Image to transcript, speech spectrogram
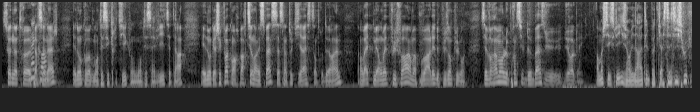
soit de notre euh, personnage, et donc on va augmenter ses critiques, on va augmenter sa vie, etc. Et donc à chaque fois qu'on va repartir dans l'espace, ça c'est un truc qui reste entre deux runs, on va être, mais on va être plus fort et on va pouvoir aller de plus en plus loin. C'est vraiment le principe de base du, du roguelike. Alors moi je t'explique, j'ai envie d'arrêter le podcast et d'y jouer.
